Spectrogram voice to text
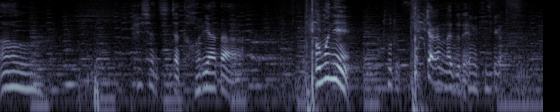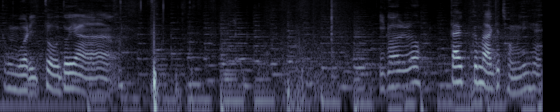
아우 패션 진짜 덜이하다. 어머니 저도 속 작았나 그래. 기집애가 동머리 도도양 이걸로 깔끔하게 정리해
